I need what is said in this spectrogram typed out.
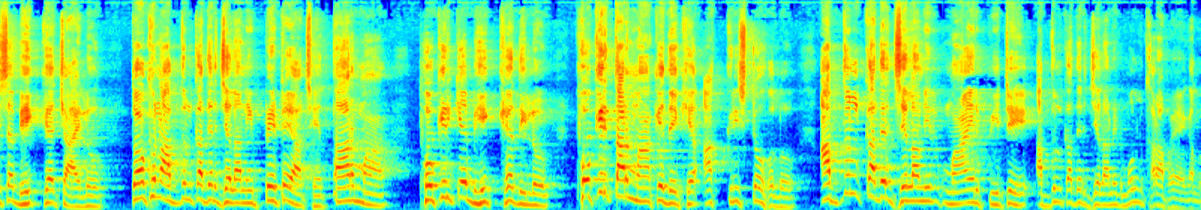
এসে ভিক্ষা চাইলো। তখন আব্দুল কাদের জেলানি পেটে আছে, তার মা ফকিরকে ভিক্ষা দিল। ফকির তার মাকে দেখে আকৃষ্ট হলো। আব্দুল কাদের জেলানির মায়ের পিঠে, আব্দুল কাদের জেলানির মূল খারাপ হয়ে গেল।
